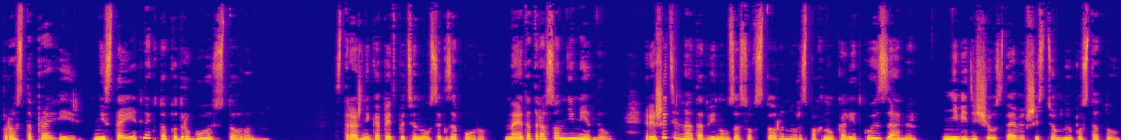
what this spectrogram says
Просто проверь, не стоит ли кто по другую сторону». Стражник опять потянулся к запору. На этот раз он не медлил. Решительно отодвинул засов в сторону, распахнул калитку и замер, невидяще уставившись в темную пустоту.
